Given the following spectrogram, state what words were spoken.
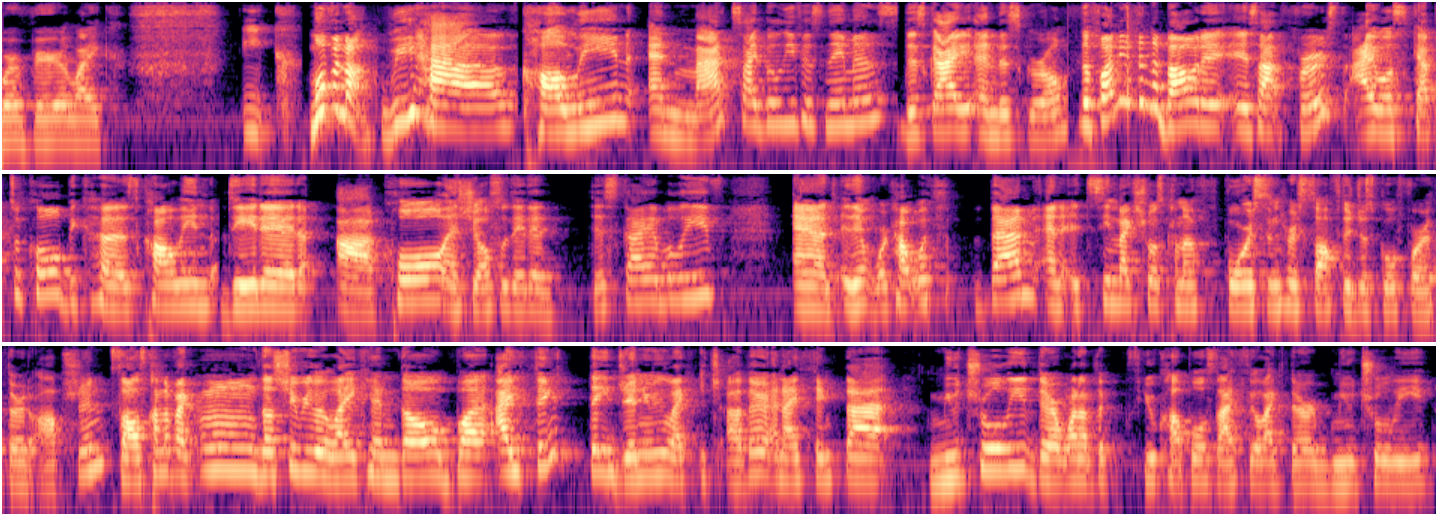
were very like eek. Moving on. We have colleen and matt i believe his name is. This guy and this girl. The funny thing about it is at first i was skeptical because colleen dated uh cole and she also dated this guy i believe and it didn't work out with them and it seemed like she was kind of forcing herself to just go for a third option. So i was kind of like mm, does she really like him though? But i think they genuinely like each other and i think that mutually they're one of the few couples that i feel like they're mutually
